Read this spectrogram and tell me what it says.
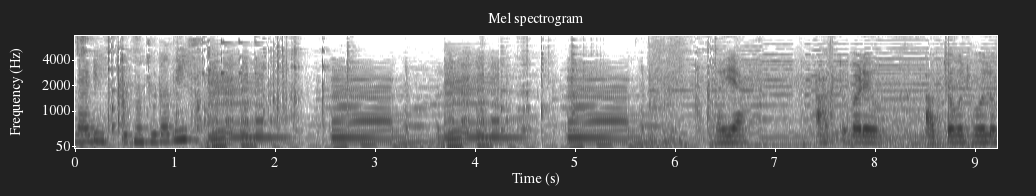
डैडी इतना छोटा पीस भैया आप तो बड़े हो। आप तो कुछ बोलो।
